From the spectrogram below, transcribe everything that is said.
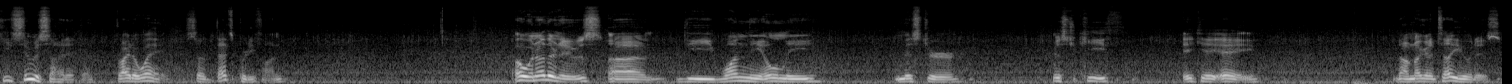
he suicided right away. So that's pretty fun. Oh, in other news, uh, the one, the only Mr. Mr. Keith, aka. No, I'm not going to tell you who it is.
